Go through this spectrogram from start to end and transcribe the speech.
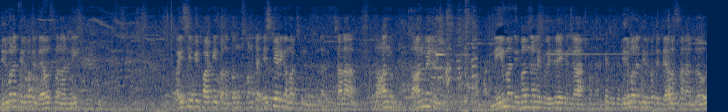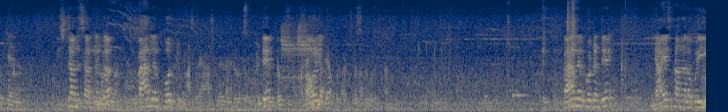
తిరుమల తిరుపతి దేవస్థానాన్ని వైసీపీ పార్టీ తన సొంత ఎస్టేట్గా మార్చుకుని వెళ్తున్నారు చాలా దారు దారుణమైన విషయం. నియమ నిబంధనలకు వ్యతిరేకంగా తిరుమల తిరుపతి దేవస్థానాల్లో ఇష్టానుసారంగా ప్యారలల్ కోర్టు అంటే మామూలుగా ప్యారలల్ కోర్టు అంటే న్యాయస్థానాల్లో పోయి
